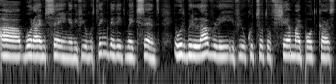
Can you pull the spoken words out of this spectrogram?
uh, what I'm saying and if you think that it makes sense, it would be lovely if you could sort of share my podcast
